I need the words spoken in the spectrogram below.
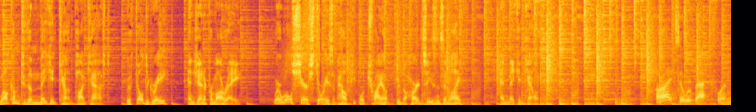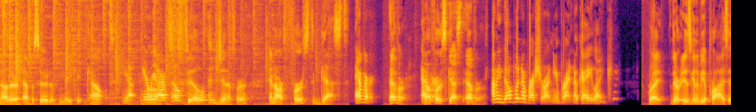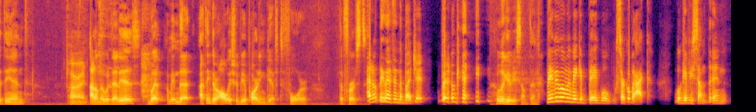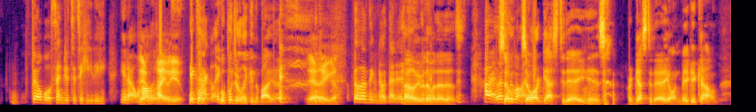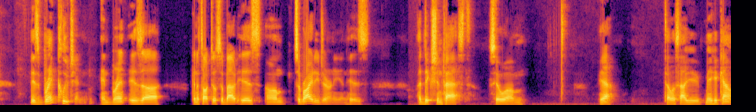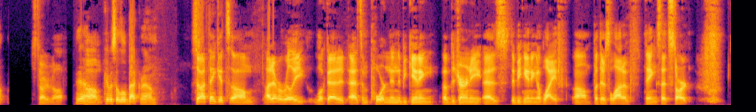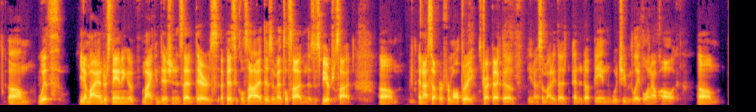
Welcome to the Make It Count podcast with Phil Degree and Jennifer Mare, where we'll share stories of how people triumph through the hard seasons in life and make it count. All right, so we're back for another episode of Make It Count. Yep, here we Um, are, Phil. Phil and Jennifer, and our first guest Ever. ever. And Our first guest ever. I mean, don't put no pressure on you, Brent, okay? Like, Right. There is going to be a prize at the end. All right. I don't know what that is, but I mean that I think there always should be a parting gift for the first. I don't think that's in the budget, but okay. We'll give you something. Maybe when we make it big, we'll circle back. We'll give you something. Phil will send you to Tahiti, you know, Yeah, all of I owe We'll put- Exactly. we'll put your link in the bio. Yeah, there you go. Phil doesn't even know what that is. I don't even know what that is. all right, let's move on. so our guest today is our guest today on Make It Count is Brent Kluchin, and Brent is uh, going to talk to us about his um, sobriety journey and his addiction past. So um, yeah, tell us how you make it count. Started off. Yeah, Um, give us a little background. So I think it's um I never really looked at it as important in the beginning of the journey as the beginning of life. Um, but there's a lot of things that start um, with you know my understanding of my condition is that there's a physical side, there's a mental side, and there's a spiritual side. Um, and I suffer from all three. It's trifecta of you know somebody that ended up being what you would label an alcoholic. Um,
